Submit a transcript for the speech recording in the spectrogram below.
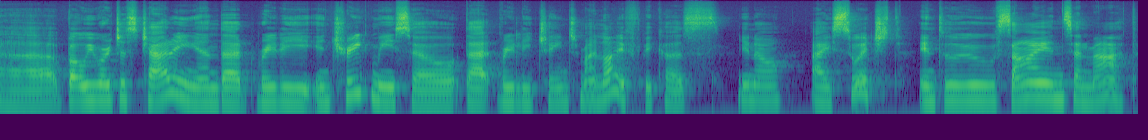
uh, but we were just chatting and that really intrigued me. So that really changed my life because you know i switched into science and math.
